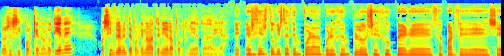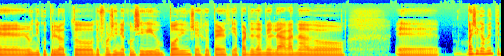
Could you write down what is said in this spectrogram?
No sé si porque no lo tiene o simplemente porque no ha tenido la oportunidad todavía. Eh, Es cierto que esta temporada, por ejemplo, Sergio Pérez, aparte de ser el único piloto de Force India, ha conseguido un podio, Sergio Pérez, y aparte también le ha ganado. Eh, básicamente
